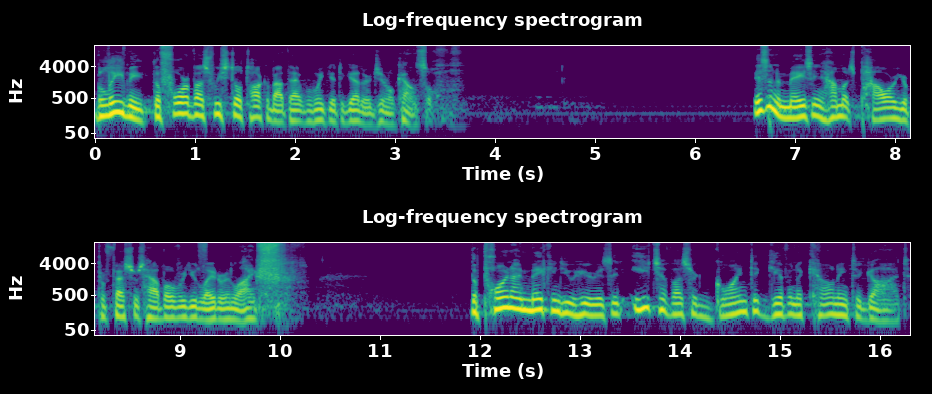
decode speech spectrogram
Believe me, the four of us, we still talk about that when we get together at General Council. Isn't it amazing how much power your professors have over you later in life? The point I'm making to you here is that each of us are going to give an accounting to God.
